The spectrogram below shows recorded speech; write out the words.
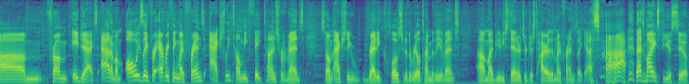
um, from Ajax, Adam, I'm always late for everything. My friends actually tell me fake times for events, so I'm actually ready closer to the real time of the event. Uh, my beauty standards are just higher than my friends, I guess. That's my excuse too.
